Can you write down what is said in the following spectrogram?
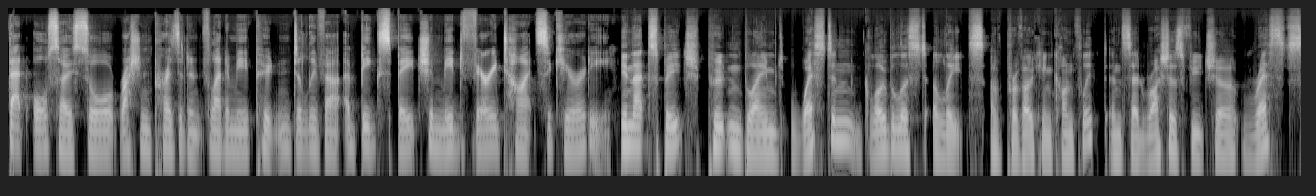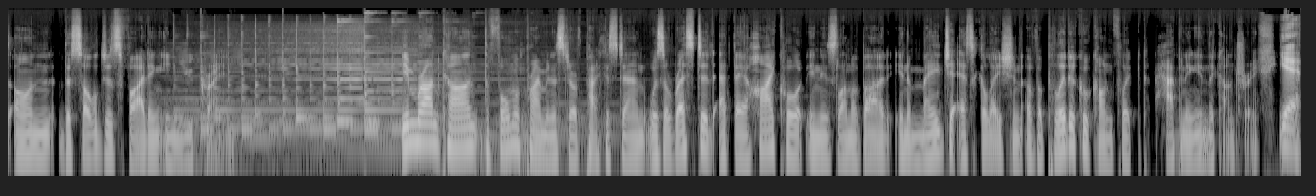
that also saw Russian President Vladimir Putin deliver a big speech amid very tight security. In that speech, Putin blamed Western globalist elites of provoking conflict and said Russia's future rests on the soldiers fighting in Ukraine. Imran Khan, the former Prime Minister of Pakistan, was arrested at their high court in Islamabad in a major escalation of a political conflict happening in the country. Yeah,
